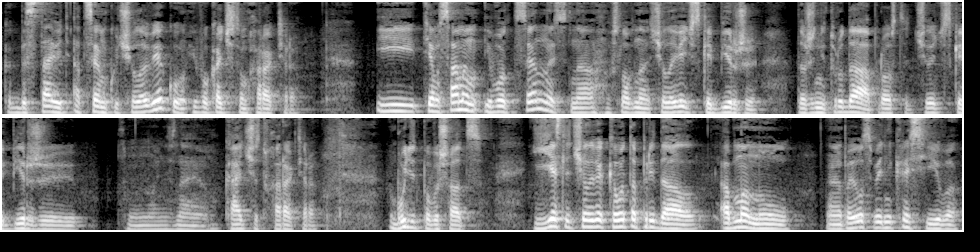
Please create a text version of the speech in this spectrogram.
как бы ставить оценку человеку, его качеством характера, и тем самым его ценность на, условно, человеческой бирже, даже не труда, а просто человеческой бирже, ну, не знаю, качеств характера, будет повышаться. Если человек кого-то предал, обманул, э, повел себя некрасиво,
